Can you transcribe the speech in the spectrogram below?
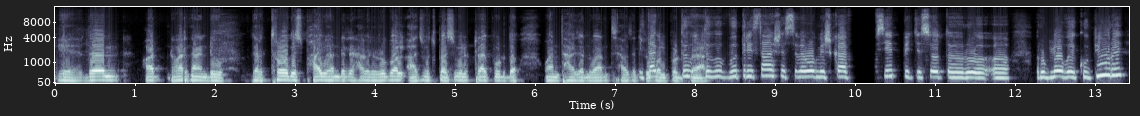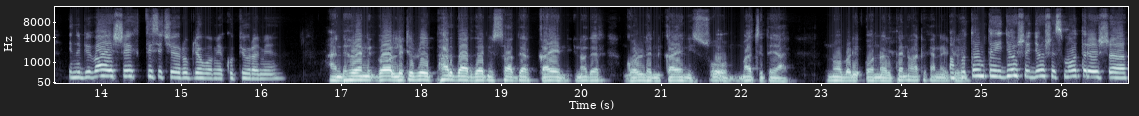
Yeah, then what what can I do? There throw this 500 ruble as much possible try put the 1000 1000 Итак, ruble put ты, back. ты вы- вытрясаешь из своего мешка все 500 ру- э, рублевые купюры и набиваешь их тысячерублевыми купюрами. And when go a little bit further, then you saw their coin, you know, their golden coin is so much there. Nobody honor. Then what can I А do? потом ты идешь, идешь и смотришь, э,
